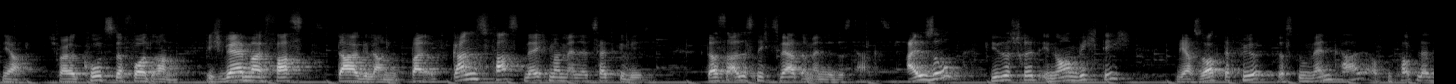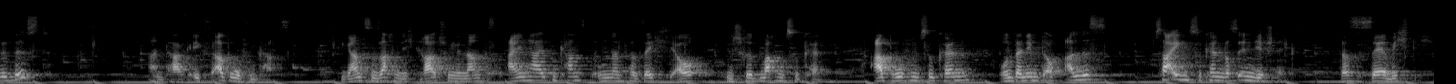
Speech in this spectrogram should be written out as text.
ja, war kurz davor dran. Ich wäre mal fast da gelandet. Ganz fast wäre ich mal im NLZ gewesen. Das ist alles nichts wert am Ende des Tages. Also, dieser Schritt enorm wichtig. Ja, sorgt dafür, dass du mental auf dem Top-Level bist, an Tag X abrufen kannst. Die ganzen Sachen, die ich gerade schon genannt habe, einhalten kannst, um dann tatsächlich auch den Schritt machen zu können. Abrufen zu können und dann eben auch alles zeigen zu können, was in dir steckt. Das ist sehr wichtig.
